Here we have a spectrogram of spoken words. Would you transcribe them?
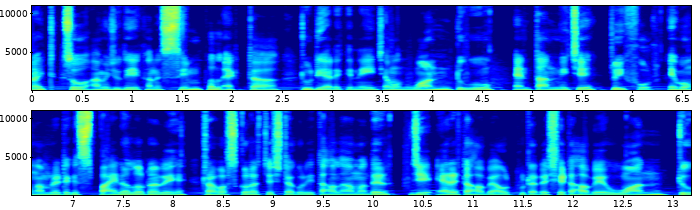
রাইট সো আমি যদি এখানে সিম্পল একটা টু ডি আরেকে নেই যেমন ওয়ান টু অ্যান্ড তার নিচে থ্রি ফোর এবং আমরা এটাকে স্পাইরাল অর্ডারে ট্রাভার্স করার চেষ্টা করি, তাহলে আমাদের যে অ্যারেটা হবে আউটপুট অ্যারে সেটা হবে ওয়ান টু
